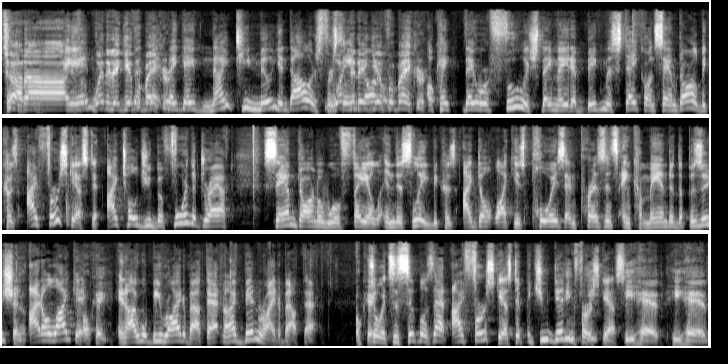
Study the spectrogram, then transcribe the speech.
Ta-da! And what did they give for Baker? They, they gave $19 million for what Sam What did they Darnold. give for Baker? Okay, they were foolish. They made a big mistake on Sam Darnold because I first guessed it. I told you before the draft, Sam Darnold will fail in this league because I don't like his poise and presence and command of the position. I don't like it. Okay. And I will be right about that, and I've been right about that. Okay. So it's as simple as that. I first guessed it, but you didn't first he, guess it. He had he had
